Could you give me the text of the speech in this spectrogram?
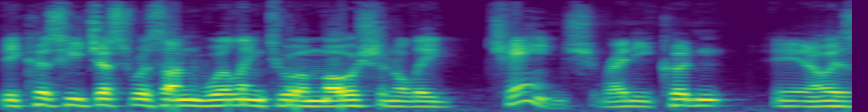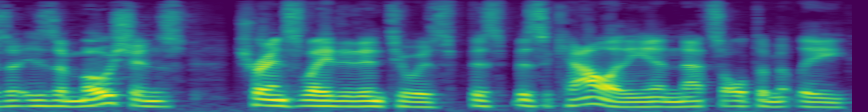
because he just was unwilling to emotionally change, right? He couldn't you know his his emotions translated into his physicality, and that's ultimately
